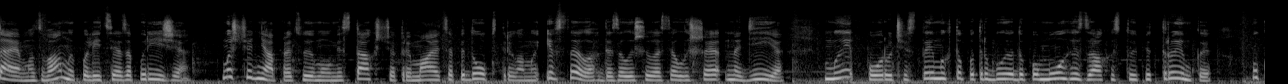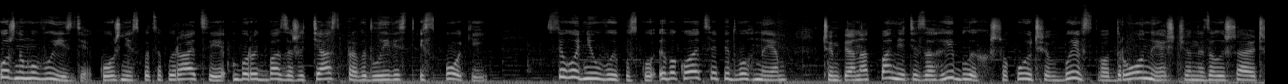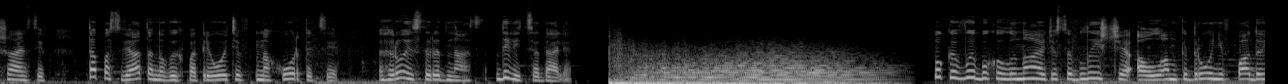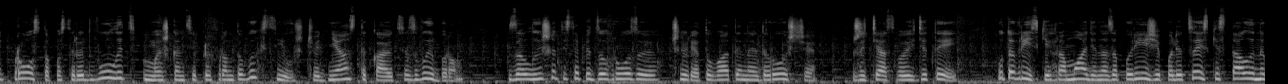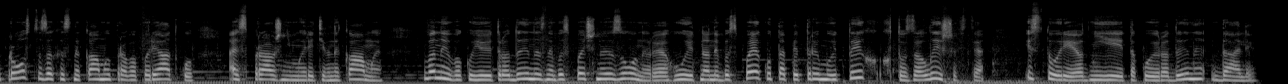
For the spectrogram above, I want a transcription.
Вітаємо з вами Поліція Запоріжжя. Ми щодня працюємо у містах, що тримаються під обстрілами, і в селах, де залишилася лише надія. Ми поруч із тими, хто потребує допомоги, захисту і підтримки. У кожному виїзді, кожній спецоперації боротьба за життя, справедливість і спокій. Сьогодні у випуску евакуація під вогнем, чемпіонат пам'яті загиблих, шокуюче вбивство, дрони, що не залишають шансів, та посвята нових патріотів на Хортиці. Герої серед нас. Дивіться далі. Поки вибухи лунають усе ближче, а уламки дронів падають просто посеред вулиць, мешканці прифронтових сіл щодня стикаються з вибором: залишитися під загрозою чи рятувати найдорожче життя своїх дітей. У Таврійській громаді на Запоріжжі поліцейські стали не просто захисниками правопорядку, а й справжніми рятівниками. Вони евакуюють родини з небезпечної зони, реагують на небезпеку та підтримують тих, хто залишився. Історія однієї такої родини далі.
